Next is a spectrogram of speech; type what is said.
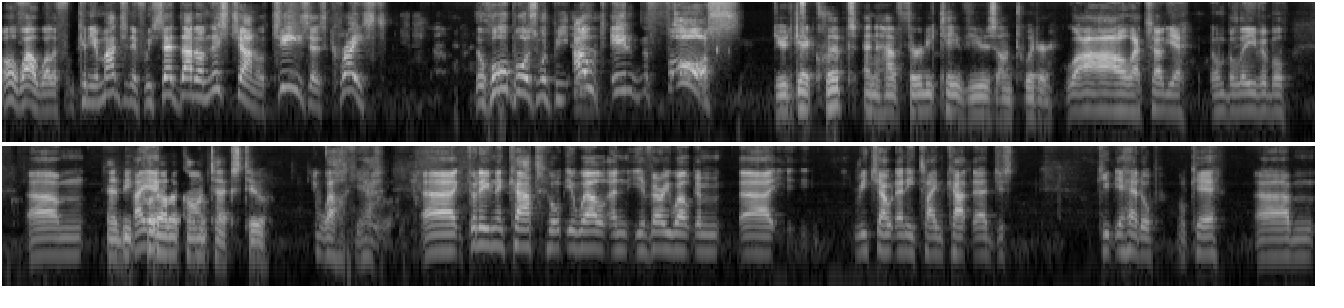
Oh, wow. Well, if, can you imagine if we said that on this channel? Jesus Christ. The hobos would be out in the force. You'd get clipped and have 30k views on Twitter, Wow, I tell you, unbelievable. Um, and be put Ed. out of context too. well, yeah. Uh, good evening, Kat. Hope you're well, and you're very welcome. Uh, reach out anytime, Kat. Uh, just keep your head up, okay? Um,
